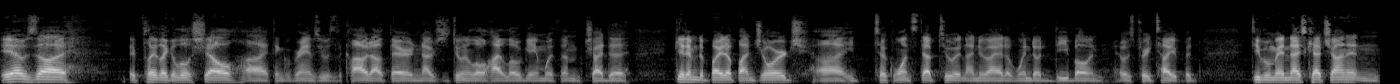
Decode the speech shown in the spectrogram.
there? Yeah, it was. Uh, they played like a little shell. Uh, I think Ramsey was the cloud out there, and I was just doing a little high-low game with him. Tried to get him to bite up on George. Uh, he took one step to it, and I knew I had a window to Deebo, and it was pretty tight. But Deebo made a nice catch on it, and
